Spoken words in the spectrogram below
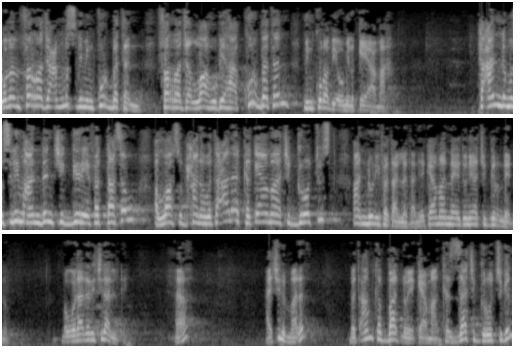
ومن فرج عن مسلم كربة فرج الله بها كربة من كرب يوم القيامة. ከአንድ ሙስሊም አንድን ችግር የፈታ ሰው አላህ ስብሓንሁ ወተዓላ ከቅያማ ችግሮች ውስጥ አንዱን ይፈታለታል። የቅያማና የዱንያ ችግር እንዴት ነው? መወዳደር ይችላል እንዴ? አይችልም ማለት? በጣም ከባድ ነው የቅያማ። ከዛ ችግሮች ግን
